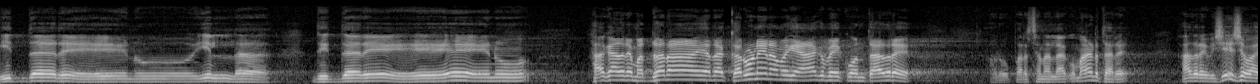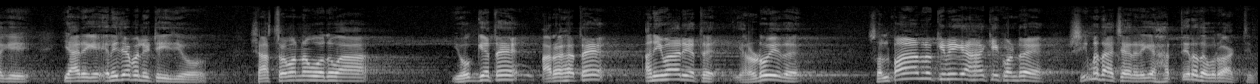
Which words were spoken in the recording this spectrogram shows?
ಇದ್ದರೇನು ಇಲ್ಲದಿದ್ದರೇನು. ಹಾಗಾದರೆ ಮಧ್ವರಾಯರ ಕರುಣೆ ನಮಗೆ ಆಗಬೇಕು ಅಂತಾದರೆ ಅವರು ಪರ್ಸನಲ್ ಆಗು ಮಾಡ್ತಾರೆ. ಆದರೆ ವಿಶೇಷವಾಗಿ ಯಾರಿಗೆ ಎಲಿಜಿಬಿಲಿಟಿ ಇದೆಯೋ, ಶಾಸ್ತ್ರವನ್ನು ಓದುವ ಯೋಗ್ಯತೆ, ಅರ್ಹತೆ, ಅನಿವಾರ್ಯತೆ ಎರಡೂ ಇದೆ. ಸ್ವಲ್ಪ ಆದರೂ ಕಿವಿಗೆ ಹಾಕಿಕೊಂಡ್ರೆ ಶ್ರೀಮದಾಚಾರ್ಯರಿಗೆ ಹತ್ತಿರದವರು ಆಗ್ತೀವಿ.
